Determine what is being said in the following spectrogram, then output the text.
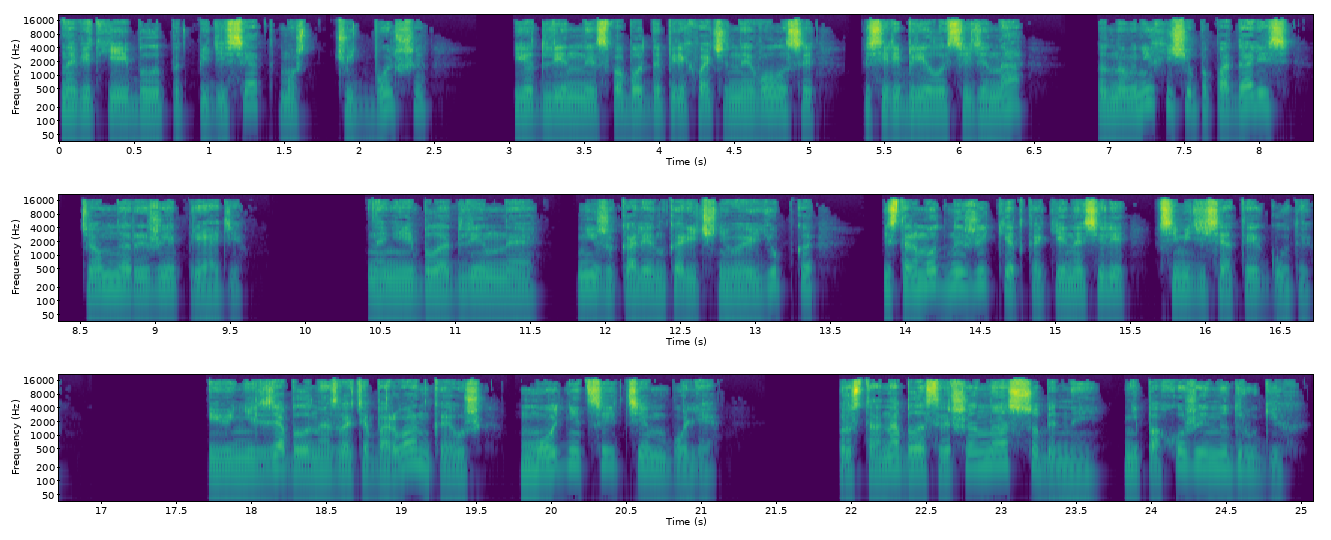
На вид ей было под пятьдесят, может, чуть больше. Ее длинные, свободно перехваченные волосы посеребрила седина, но в них еще попадались темно-рыжие пряди. На ней была длинная, ниже колен коричневая юбка и старомодный жакет, какие носили в 70-е годы. Ее нельзя было назвать оборванкой, а уж модницей тем более. Просто она была совершенно особенной, не похожей на других.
